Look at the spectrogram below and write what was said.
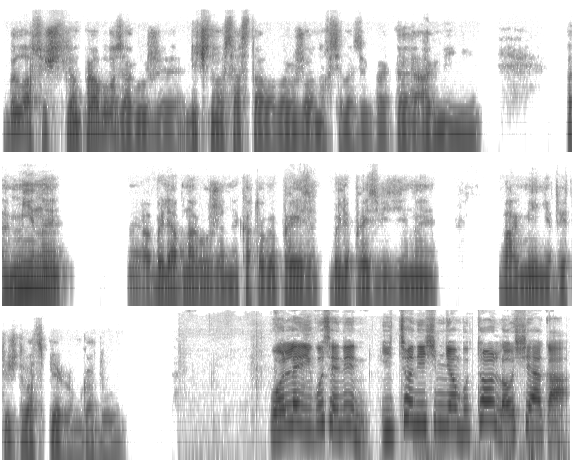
был осуществлен провоз оружия личного состава вооруженных сил Азербай- э, Армении. Э, Мины э, были обнаружены, которые произ- были произведены в Армении в 2021 году. 원래 이곳에는 2020년부터 러시아가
